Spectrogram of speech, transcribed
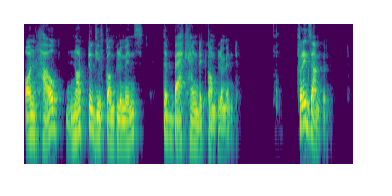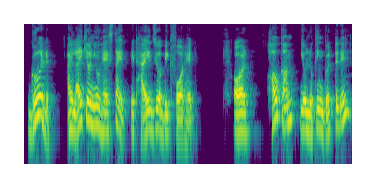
on how not to give compliments the backhanded compliment. For example, good, I like your new hairstyle. It hides your big forehead. Or, how come you're looking good today?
